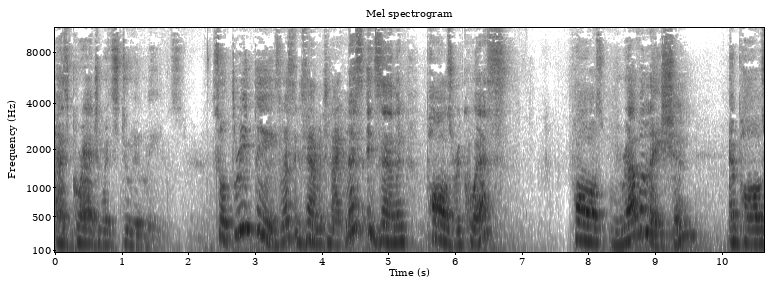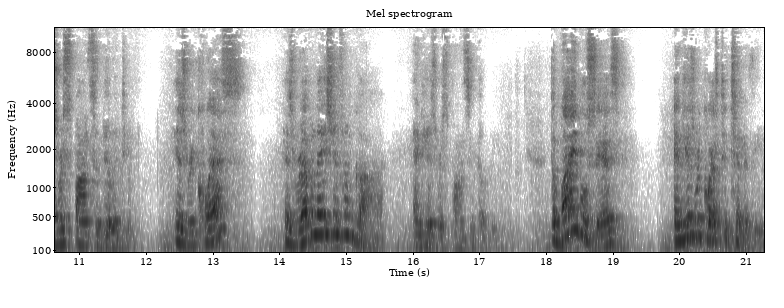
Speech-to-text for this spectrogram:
as graduate student leaders. So, three things let's examine tonight. Let's examine Paul's request, Paul's revelation, and Paul's responsibility. His request, his revelation from God, and his responsibility. The Bible says, in his request to Timothy,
